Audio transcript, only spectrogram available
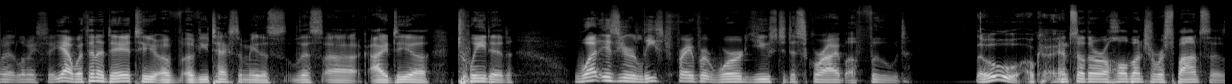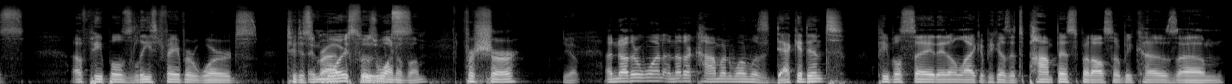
Wait, let me see. Yeah, within a day or two of, of you texting me this this uh, idea, tweeted, "What is your least favorite word used to describe a food?" Oh, okay. And so there were a whole bunch of responses of people's least favorite words to describe. And moist was one of them. for sure. Yep. Another one, another common one was decadent. People say they don't like it because it's pompous, but also because. Um,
